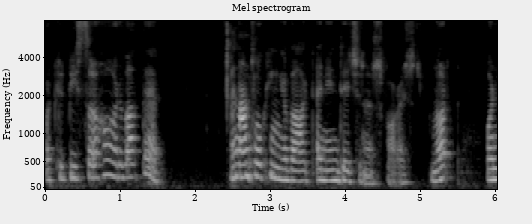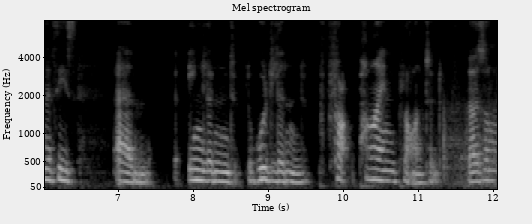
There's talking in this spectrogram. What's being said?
what could be so hard about that? And I'm talking about an indigenous forest, not one of these um, England woodland pine planted. Those are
